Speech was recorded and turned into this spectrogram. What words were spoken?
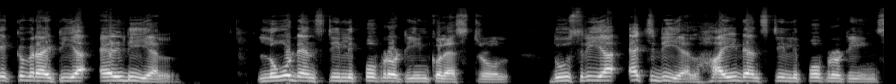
ਇੱਕ ਵੈਰਾਈਟੀ ਆ LDL low density lipoprotein cholesterol ਦੂਸਰੀ ਆ HDL high density lipoproteins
